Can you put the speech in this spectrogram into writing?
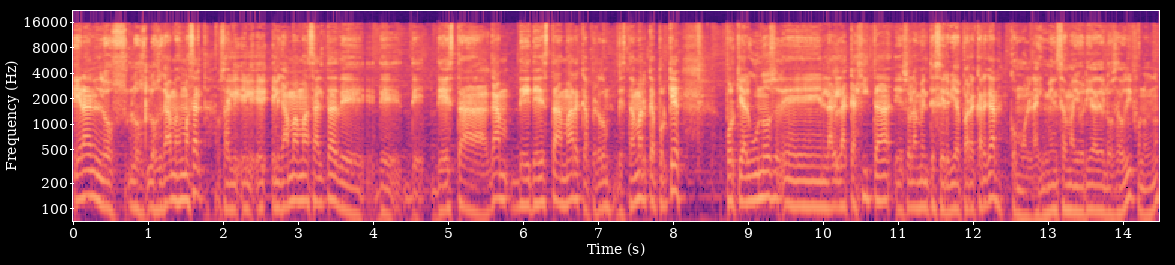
eran los, los, gamas más altas, o sea, el, gama más alta de, esta gama, de, esta marca, perdón, de esta marca. ¿Por qué? Porque algunos, eh, la, cajita eh, solamente servía para cargar, como la inmensa mayoría de los audífonos, ¿no?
